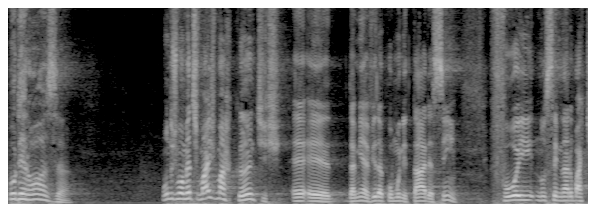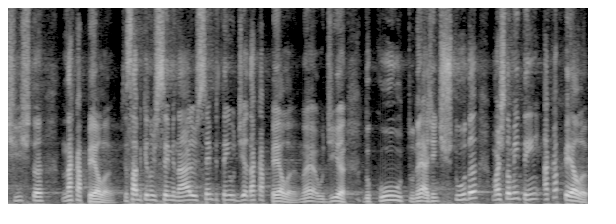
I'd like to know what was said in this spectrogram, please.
poderosa. Um dos momentos mais marcantes é, é, da minha vida comunitária, assim, foi no Seminário Batista, na capela. Você sabe que nos seminários sempre tem o dia da capela, né? o dia do culto, né? a gente estuda, mas também tem a capela.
